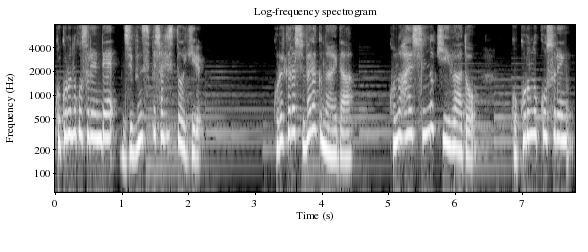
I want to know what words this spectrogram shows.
心のこそ練で自分スペシャリストを生きる。これからしばらくの間、この配信のキーワード、心のこそ練、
